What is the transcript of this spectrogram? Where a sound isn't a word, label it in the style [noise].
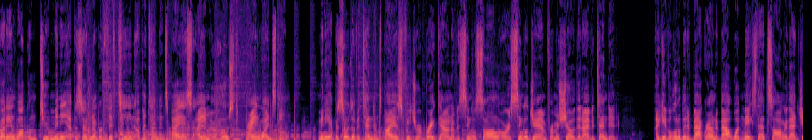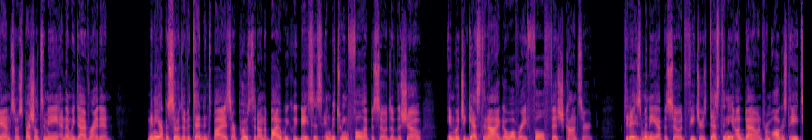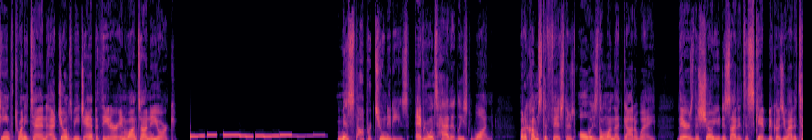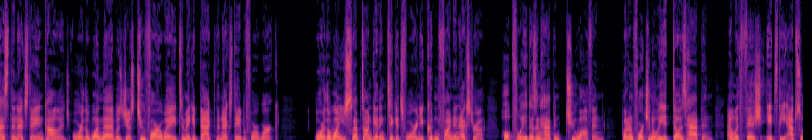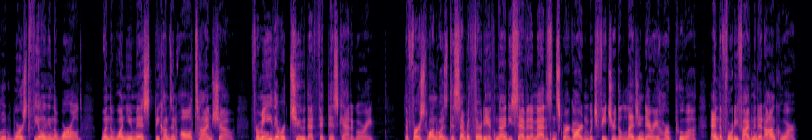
Everybody, and welcome to mini episode number 15 of Attendance Bias. I am your host, Brian Weinstein. Mini episodes of Attendance Bias feature a breakdown of a single song or a single jam from a show that I've attended. I give a little bit of background about what makes that song or that jam so special to me, and then we dive right in. Mini episodes of Attendance Bias are posted on a bi weekly basis in between full episodes of the show, in which a guest and I go over a full Phish concert. Today's mini episode features Destiny Unbound from August 18th, 2010, at Jones Beach Amphitheater in Wantagh, New York. Missed opportunities. Everyone's had at least one. When it comes to Phish, there's always the one that got away. There's the show you decided to skip because you had a test the next day in college, or the one that was just too far away to make it back the next day before work, or the one you slept on getting tickets for and you couldn't find an extra Hopefully, it doesn't happen too often, but unfortunately, it does happen. And with Phish, it's the absolute worst feeling in the world when the one you missed becomes an all time show. For me, there were two that fit this category. The first one was December 30th, 97 at Madison Square Garden, which featured the legendary Harpua and the 45 minute encore.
